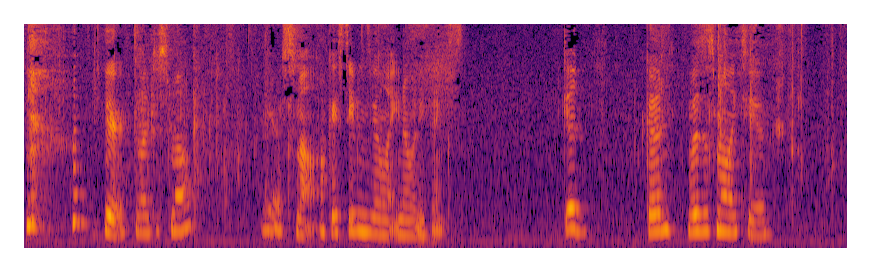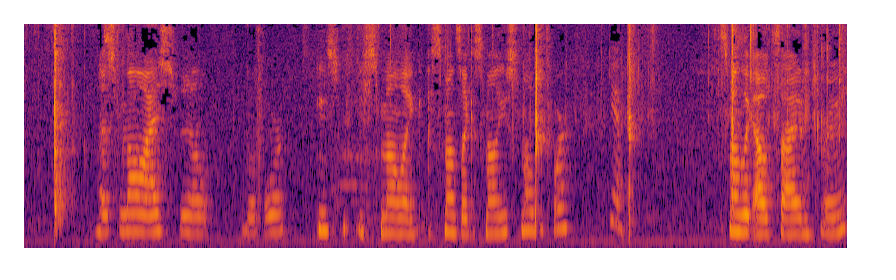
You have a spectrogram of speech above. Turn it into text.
here, you want to smell? You smell. Okay, Steven's gonna let you know what he thinks. Good. Good? What does it smell like to you? The smell I smelled before. You, you smell like, it smells like a smell you smelled before? Yeah. It smells like outside, right?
